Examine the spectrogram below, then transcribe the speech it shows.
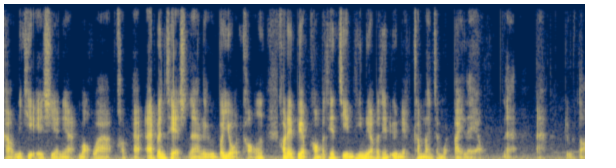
ข่าว Nikkei Asia เนี่ยบอกว่า advantage นะหรือประโยชน์ของข้อได้เปรียบของประเทศจีนที่เหนือประเทศอื่นเนี่ยกำลังจะหมดไปแล้วนะดูต่อ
